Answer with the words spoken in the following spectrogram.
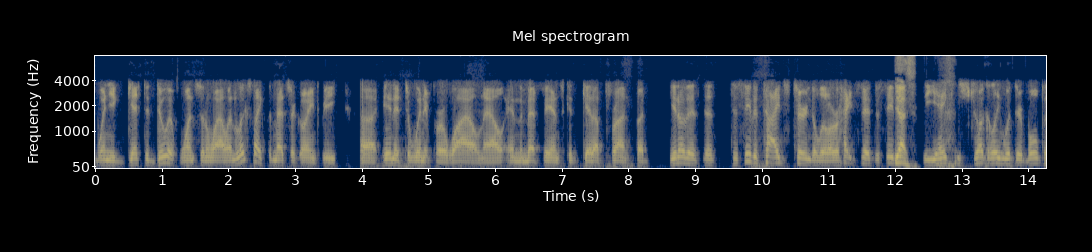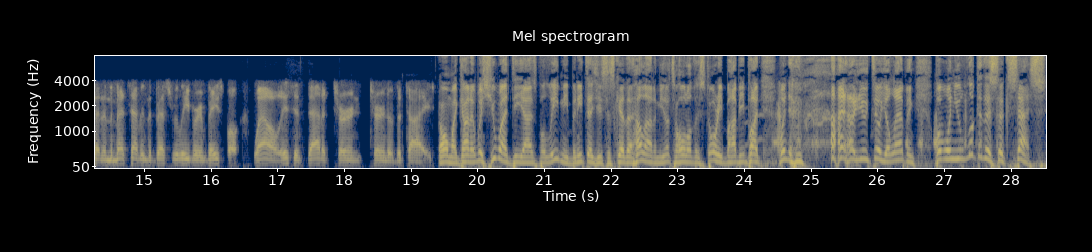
when you get to do it once in a while, and it looks like the Mets are going to be uh, in it to win it for a while now, and the Met fans could get up front. But you know the the to see the tides turned a little, right, Sid? To see the, Yes. the Yankees struggling with their bullpen and the Mets having the best reliever in baseball. Wow, isn't that a turn turn of the tide? Oh my God! I wish you had Diaz. Believe me, Benitez used to scare the hell out of me. That's a whole other story, Bobby. But when I know you too, you're laughing. But when you look at the success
